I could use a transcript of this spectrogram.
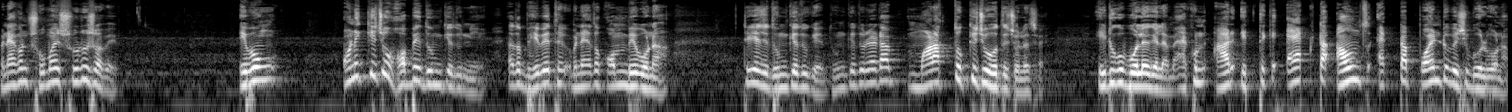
মানে এখন সময় শুরু হবে এবং অনেক কিছু হবে ধূমকেতু নিয়ে। এত ভেবে মানে এত কম ভেবো না। ঠিক আছে, ধূমকেতুকে। ধূমকেতুর একটা মারাত্মক কিছু হতে চলেছে। এইটুকু বলে গেলাম। এখন আর এর থেকে একটা আউন্স একটা পয়েন্টও বেশি বলব না।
